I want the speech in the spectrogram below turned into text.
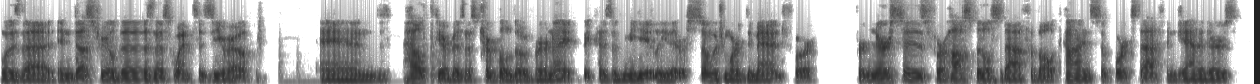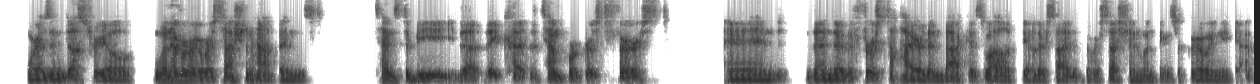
was that industrial business went to zero and healthcare business tripled overnight because immediately there was so much more demand for, for nurses, for hospital staff of all kinds, support staff and janitors. Whereas industrial whenever a recession happens, tends to be that they cut the temp workers first, and then they're the first to hire them back as well at the other side of the recession when things are growing again.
